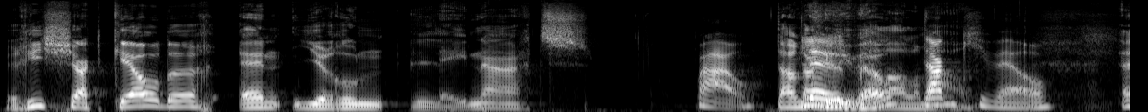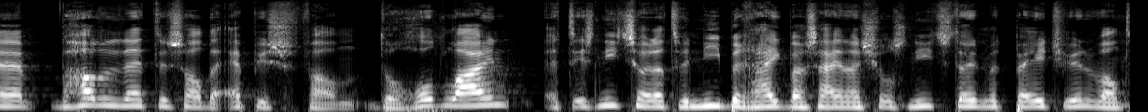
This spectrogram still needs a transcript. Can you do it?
Richard Kelder. En Jeroen Leenaerts. Wauw, Dank jullie wel allemaal. Dankjewel. Eh, we hadden net dus al de appjes van de hotline. Het is niet zo dat we niet bereikbaar zijn als je ons niet steunt met Patreon. Want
